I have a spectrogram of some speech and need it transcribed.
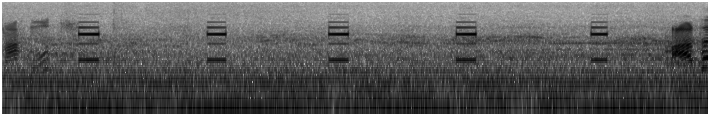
Mahmut. Arda.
